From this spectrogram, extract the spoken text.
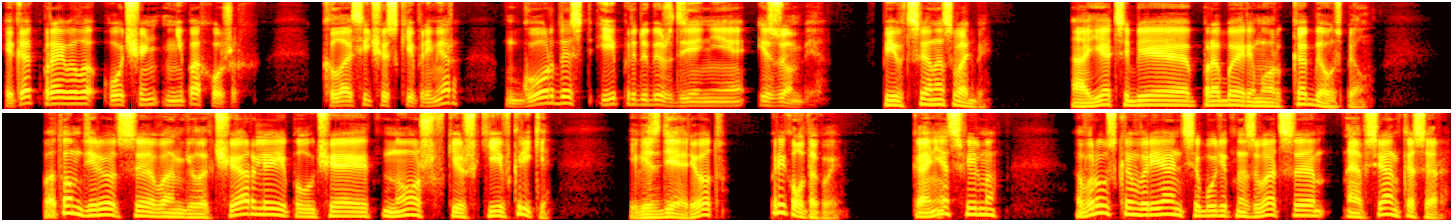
и, как правило, очень непохожих. Классический пример — гордость и предубеждение и зомби. Певцы на свадьбе. А я тебе про Берримор когда успел? Потом дерется в ангелах Чарли и получает нож в кишки в крике — и везде орёт. Прикол такой. Конец фильма. В русском варианте будет называться «Овсянка, сэр».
